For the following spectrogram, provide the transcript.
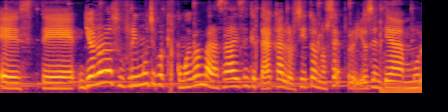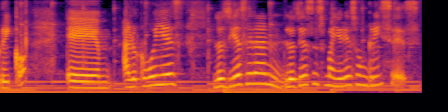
Este, yo no lo sufrí mucho porque como iba embarazada dicen que te da calorcito, no sé, pero yo sentía muy rico. Eh, a lo que voy es, los días eran, los días en su mayoría son grises.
